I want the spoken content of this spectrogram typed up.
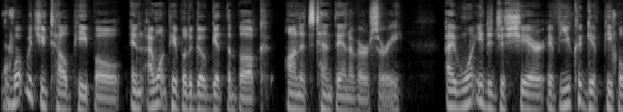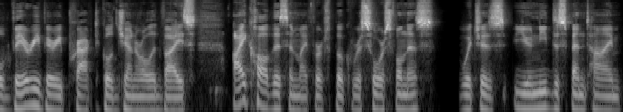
Yeah. What would you tell people? And I want people to go get the book on its 10th anniversary. I want you to just share if you could give people very, very practical general advice. I call this in my first book resourcefulness, which is you need to spend time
